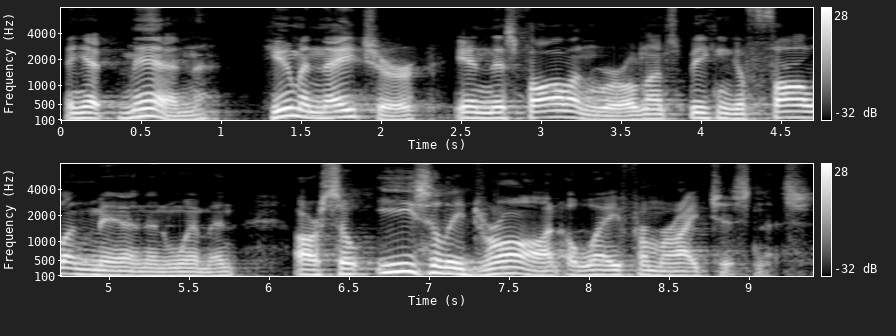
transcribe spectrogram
And yet, men human nature in this fallen world, and I'm speaking of fallen men and women, are so easily drawn away from righteousness.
